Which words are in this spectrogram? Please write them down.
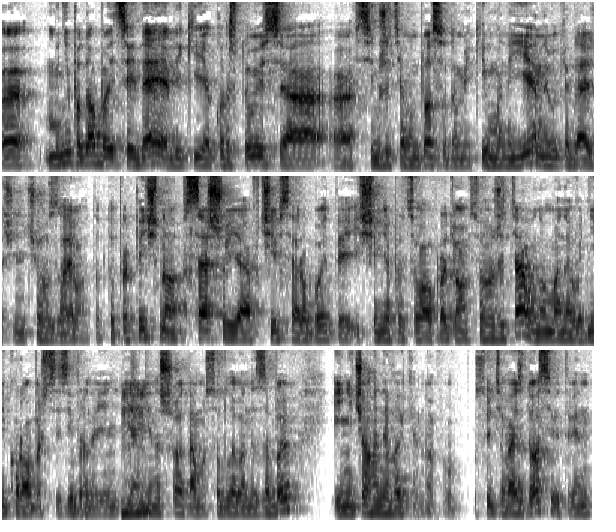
е, мені подобається ідея, в якій я користуюся е, всім життєвим досвідом, який в мене є, не викидаючи нічого зайвого. Тобто, практично все, що я вчився робити і з чим я працював протягом всього життя, воно в мене в одній коробочці зібрано. Я, mm-hmm. я ні на що там особливо не забив і нічого не викинув. По суті, весь досвід він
